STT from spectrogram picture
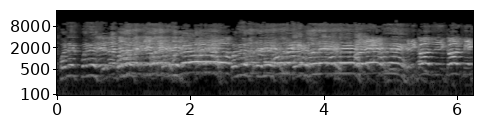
Palit, palit! Eh, Palit! palit, Palit, palit! Nirecall, nirecall. May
